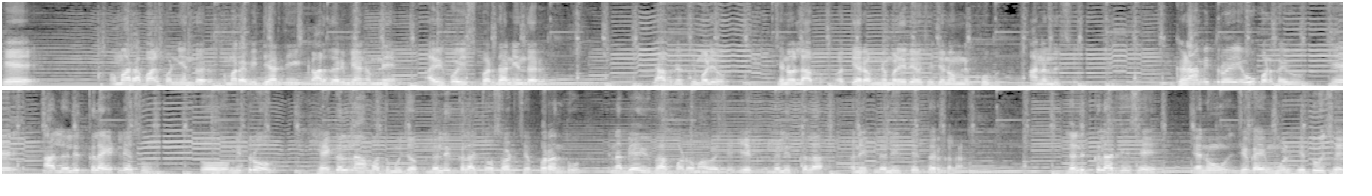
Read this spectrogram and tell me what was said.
કે અમારા બાળપણની અંદર, અમારા વિદ્યાર્થી કાળ દરમિયાન અમને આવી કોઈ સ્પર્ધાની અંદર લાભ નથી મળ્યો, જેનો લાભ અત્યારે અમને મળી રહ્યો છે, જેનો અમને ખૂબ આનંદ છે. ઘણા મિત્રોએ એવું પણ કહ્યું કે આ લલિત કલા એટલે શું? તો મિત્રો, હેગલના મત મુજબ લલિત કલા ચોસઠ છે, પરંતુ એના બે વિભાગ પાડવામાં આવે છે, એક લલિત કલા અને એક લલિત તેતર કલા. લલિત કલા જે છે, એનું જે કાંઈ મૂળ હેતુ છે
